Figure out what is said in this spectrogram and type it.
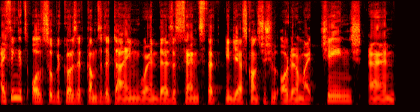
I think it's also because it comes at a time when there's a sense that India's constitutional order might change, and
